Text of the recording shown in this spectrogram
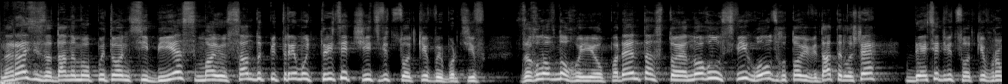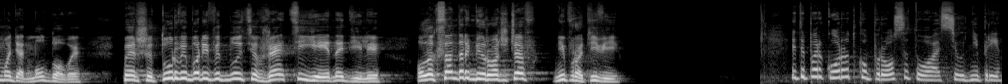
Наразі, за даними опитувань CBS, Маю Санду підтримують 36% виборців. За головного її опонента Стояноглу свій голос готові віддати лише 10% громадян Молдови. Перший тур виборів відбудеться вже цієї неділі. Олександр Мірочичев, Дніпро ТІВІ. І тепер коротко про ситуацію у Дніпрі.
